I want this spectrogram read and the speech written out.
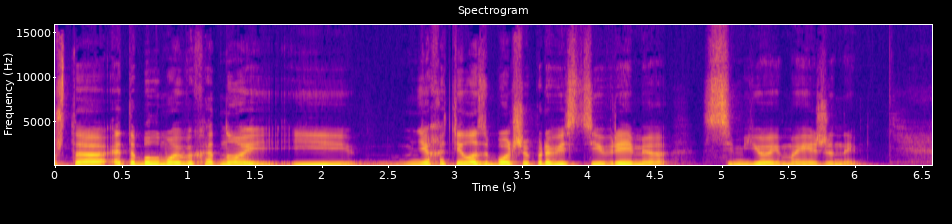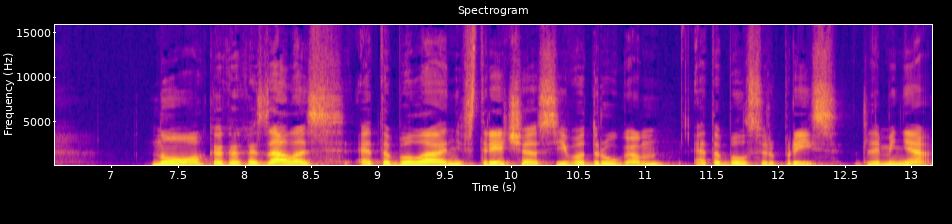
что это был мой выходной, и мне хотелось больше провести время с семьей моей жены. Но, как оказалось, это была не встреча с его другом, это был сюрприз для меня,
